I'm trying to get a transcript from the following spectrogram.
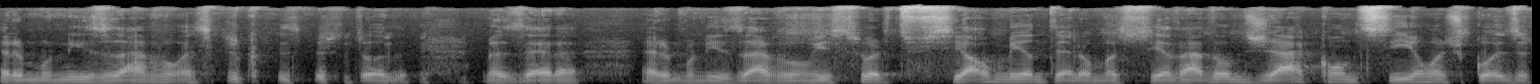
harmonizavam essas coisas todas, mas era, harmonizavam isso artificialmente, era uma sociedade onde já aconteciam as coisas,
